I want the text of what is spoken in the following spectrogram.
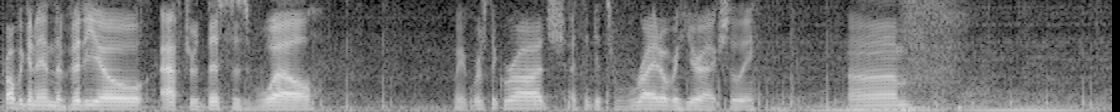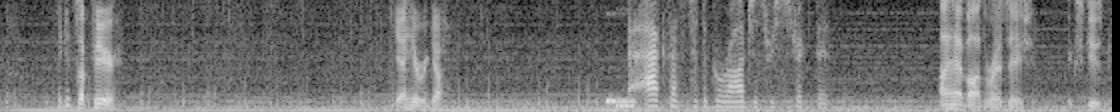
Probably going to end the video after this as well. Wait, where's the garage? I think it's right over here, actually. Um... I think it's up here. Yeah, here we go. Access to the garage is restricted. I have authorization. Excuse me.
